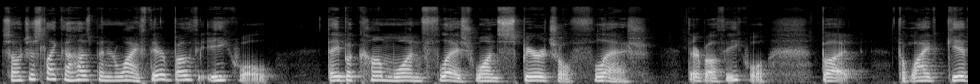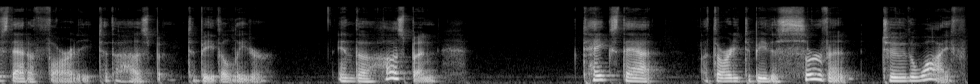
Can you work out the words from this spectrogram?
So just like the husband and wife, they're both equal. They become one flesh, one spiritual flesh. They're both equal. But the wife gives that authority to the husband to be the leader. And the husband takes that authority to be the servant to the wife.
